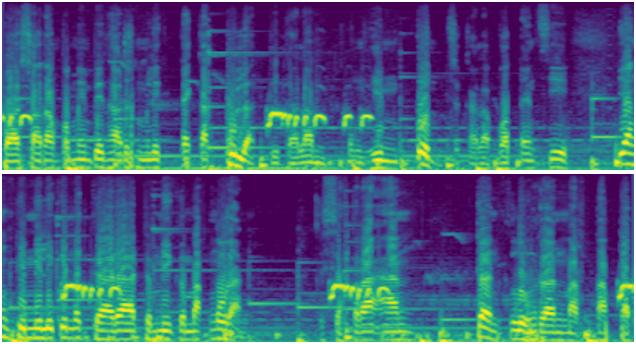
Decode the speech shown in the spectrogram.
bahwa seorang pemimpin harus memiliki tekad bulat di dalam menghimpun segala potensi yang dimiliki negara demi kemakmuran, kesejahteraan, dan keluhuran martabat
